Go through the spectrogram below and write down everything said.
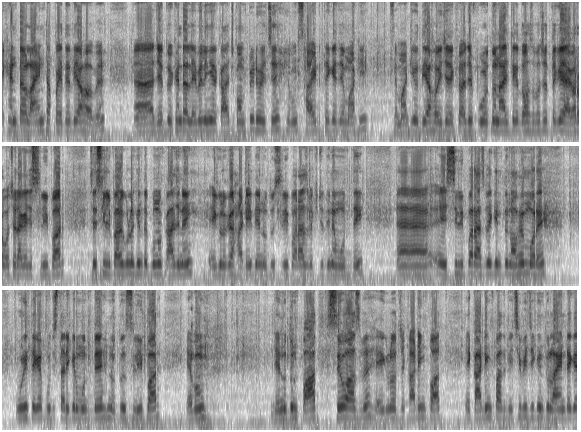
এখানটাও লাইনটা পেতে দেওয়া হবে। যেহেতু এখানটা লেভেলিংয়ের কাজ কমপ্লিট হয়েছে এবং সাইড থেকে যে মাটি সে মাটিও দেওয়া হয়েছে, দেখতে পাচ্ছেন পুরাতন আজ থেকে দশ বছর থেকে এগারো বছর আগে যে স্লিপার, সেই স্লিপারগুলো কিন্তু কোনো কাজ নেই। এইগুলোকে হাটিয়ে দিয়ে নতুন স্লিপার আসবে কিছুদিনের মধ্যেই। এই স্লিপার আসবে কিন্তু নভেম্বরে, কুড়ি থেকে পঁচিশ তারিখের মধ্যে নতুন স্লিপার এবং যে নতুন পাত সেও আসবে। এইগুলো হচ্ছে কাটিং পাত এই কাটিং পাত বিছিয়ে বিছিয়ে কিন্তু লাইনটাকে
